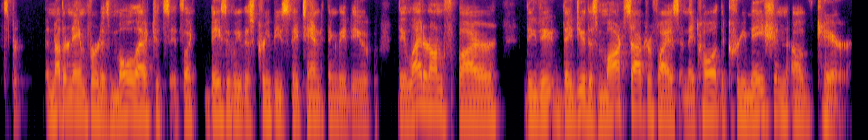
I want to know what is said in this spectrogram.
it's another name for it is Molech. It's it's like basically this creepy satanic thing they do. They light it on fire. They do they do this mock sacrifice, and they call it the cremation of care.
